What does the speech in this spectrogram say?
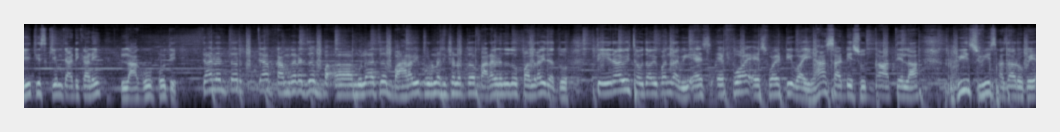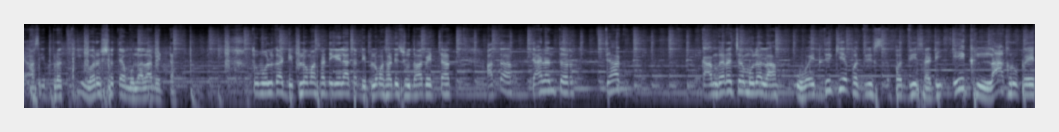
ही ती स्कीम त्या ठिकाणी लागू होते. त्यानंतर त्या कामगाराचं ब मुलाचं बारावी पूर्ण शिक्षण होतं बारावीनंतर तो पंधरावी जातो. तेरावी चौदावी पंधरावी S F Y S Y T Y ह्यासाठी सुद्धा त्याला वीस वीस हजार रुपये असे प्रतिवर्ष त्या मुलाला भेटतात. तो मुलगा डिप्लोमासाठी गेला तर डिप्लोमासाठी सुद्धा भेटतात. आता त्यानंतर त्या कामगाराच्या मुलाला वैद्यकीय पदवी पदवीसाठी एक लाख रुपये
